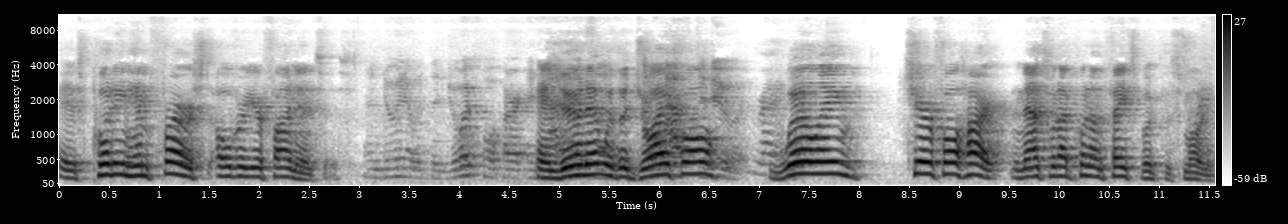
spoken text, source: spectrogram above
is putting him first over your finances. And doing it with a joyful heart. And, And doing it with a joyful- Right. Willing, cheerful heart. And that's what I put on Facebook this morning.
